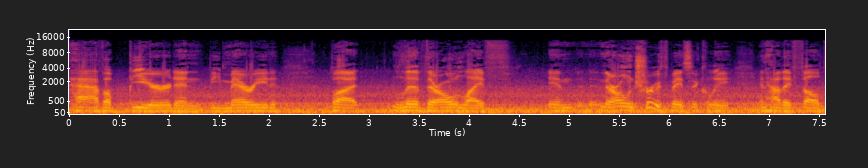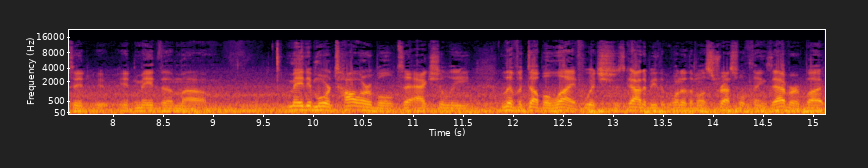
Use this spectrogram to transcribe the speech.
have a beard and be married, but live their own life in, in their own truth, basically, and how they felt it. It made them. Uh, made it more tolerable to actually live a double life, which has got to be one of the most stressful things ever. But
